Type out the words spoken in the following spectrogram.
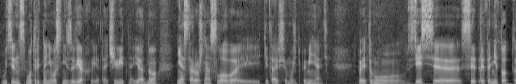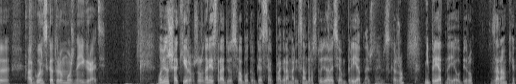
Путин смотрит на него снизу вверх, и это очевидно. И одно неосторожное слово, и Китай все может поменять. Поэтому здесь э, это не тот э, огонь, с которым можно играть. Мумин Шакиров, журналист «Радио Свобода» в гостях программы «Александр Студия». Давайте я вам приятное что-нибудь скажу. Неприятное я уберу за рамки.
